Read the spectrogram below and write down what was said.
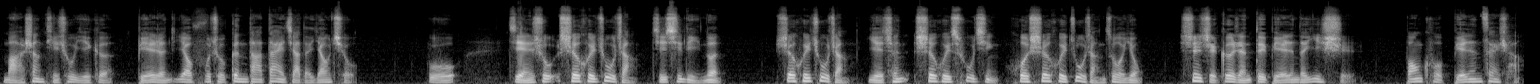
马上提出一个别人要付出更大代价的要求。五、简述社会助长及其理论。社会助长也称社会促进或社会助长作用，是指个人对别人的意识，包括别人在场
